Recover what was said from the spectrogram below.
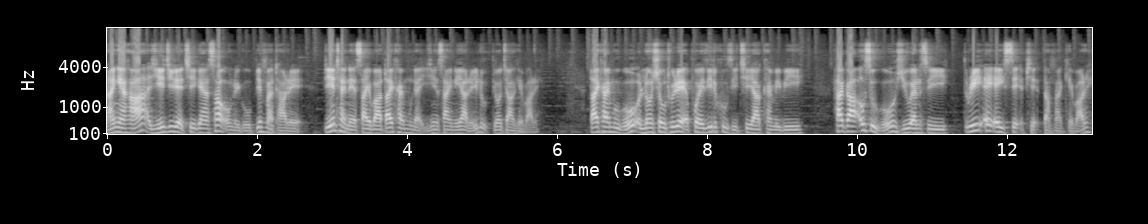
နိုင်ငံဟာအရေးကြီးတဲ့အခြေခံအဆောက်အအုံတွေကိုပြစ်မှတ်ထားတဲ့ပြင်းထန်တဲ့စိုက်ဘာတိုက်ခိုက်မှုနဲ့ရင်ဆိုင်နေရတယ်လို့ပြောကြားခဲ့ပါတယ်။တိုက်ခိုက်မှုကိုအလွန်ရှုပ်ထွေးတဲ့အဖွဲ့အစည်းတစ်ခုစီခြေရာခံပြီးပြီးဟက်ကာအုပ်စုကို UNC 3886အဖြစ်သတ်မှတ်ခဲ့ပါတယ်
